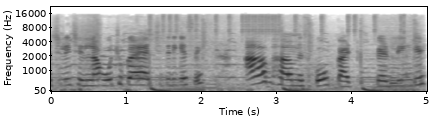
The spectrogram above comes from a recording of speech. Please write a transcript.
मछली छिलना हो चुका है अच्छी तरीके से। अब हम इसको कट कर लेंगे।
